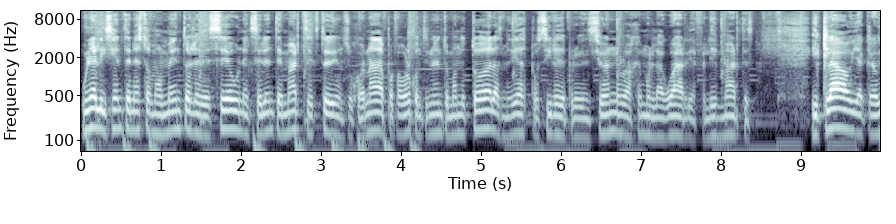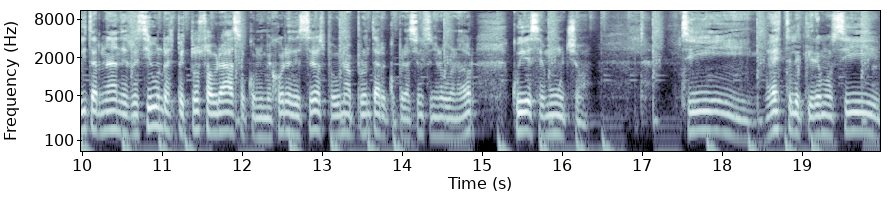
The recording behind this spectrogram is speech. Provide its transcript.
Un aliciente en estos momentos, les deseo un excelente martes en su jornada. Por favor, continúen tomando todas las medidas posibles de prevención, no bajemos la guardia. Feliz martes. Y Claudia, Claudita Hernández, recibe un respetuoso abrazo con mis mejores deseos por una pronta recuperación, señor gobernador. Cuídese mucho. Sí, a este le queremos, sí.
